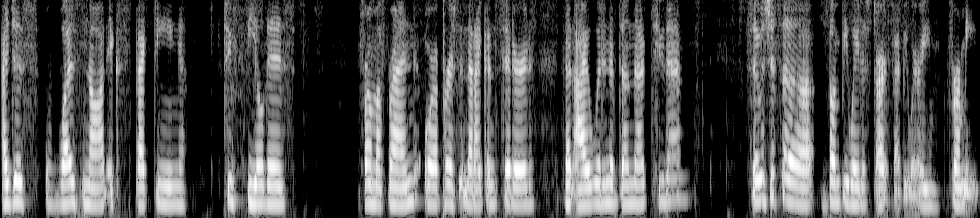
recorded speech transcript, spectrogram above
I just was not expecting to feel this from a friend or a person that I considered that I wouldn't have done that to them. So it was just a bumpy way to start February for me.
